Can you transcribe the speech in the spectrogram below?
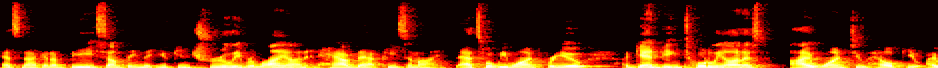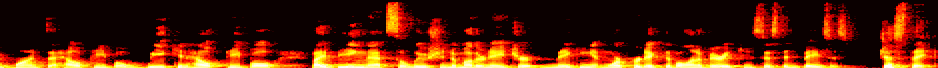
It's not going to be something that you can truly rely on and have that peace of mind. That's what we want for you. Again, being totally honest, I want to help you. I want to help people. We can help people by being that solution to Mother Nature, making it more predictable on a very consistent basis. Just think,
